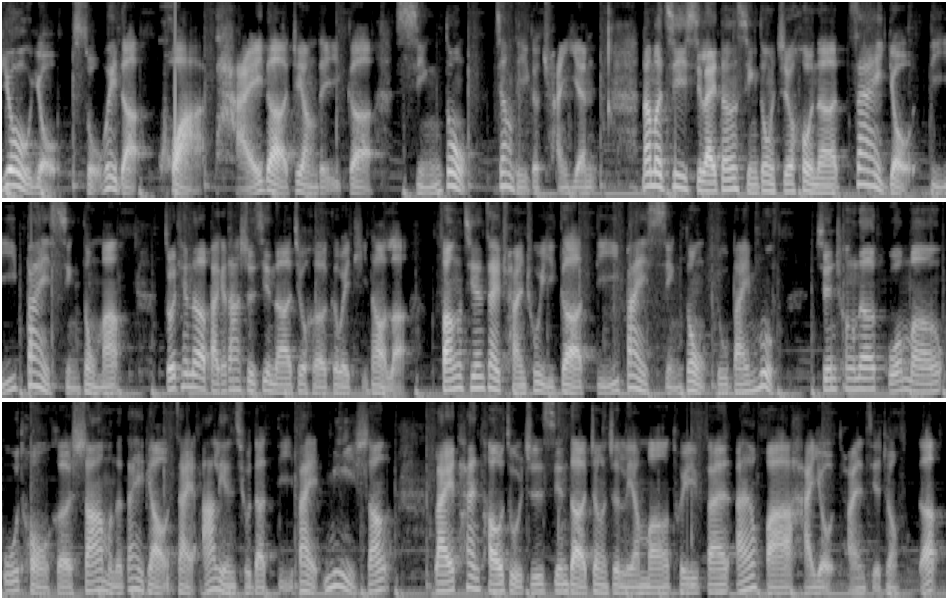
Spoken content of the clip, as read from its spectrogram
又有所谓的垮台的这样的一个行动，这样的一个传言。那么继喜来登行动之后呢，再有迪拜行动吗？昨天的百个大世界呢，就和各位提到了，坊间在传出一个迪拜行动 （Dubai Move），宣称呢，国盟、乌统和沙盟的代表在阿联酋的迪拜密商。来探讨组织新的政治联盟，推翻安华还有团结政府的。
